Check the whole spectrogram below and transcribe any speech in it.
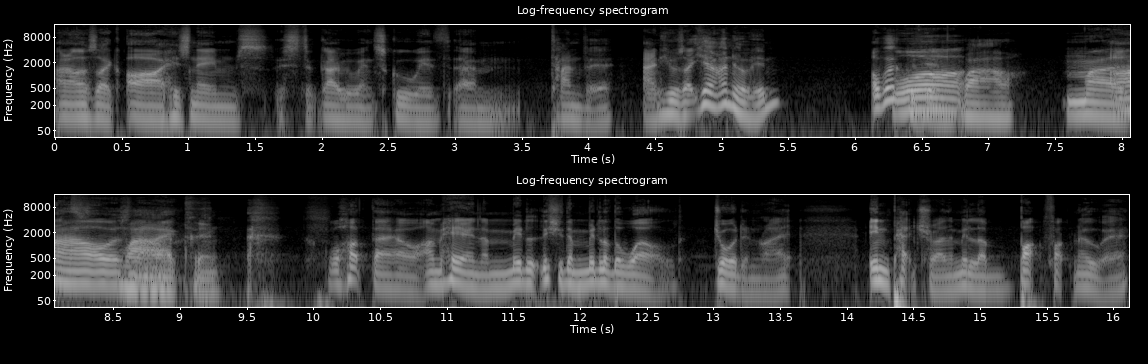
And I was like, oh, his name's it's the guy we went to school with, um, Tanvir. And he was like, yeah, I know him. I work with him. What? Wow. Mad. I was Wow. like, acting. what the hell? I'm here in the middle, literally the middle of the world, Jordan, right? In Petra, in the middle of butt fuck nowhere,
